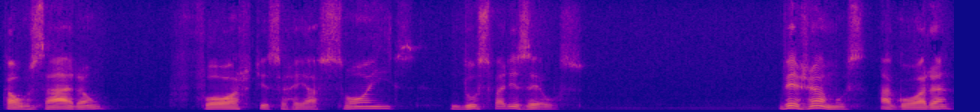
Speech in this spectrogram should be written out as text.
causaram fortes reações dos fariseus. Vejamos agora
